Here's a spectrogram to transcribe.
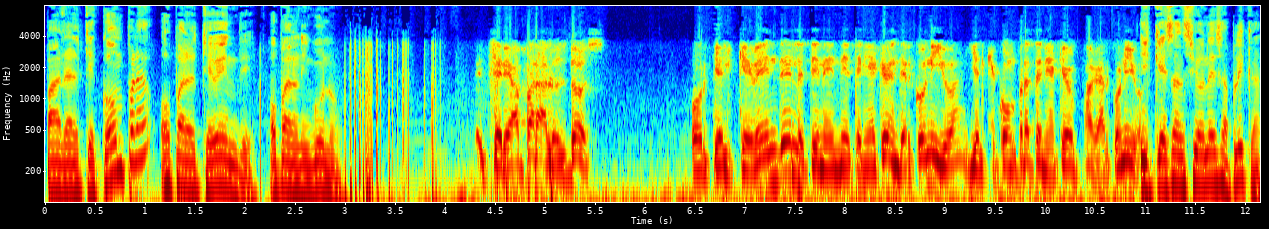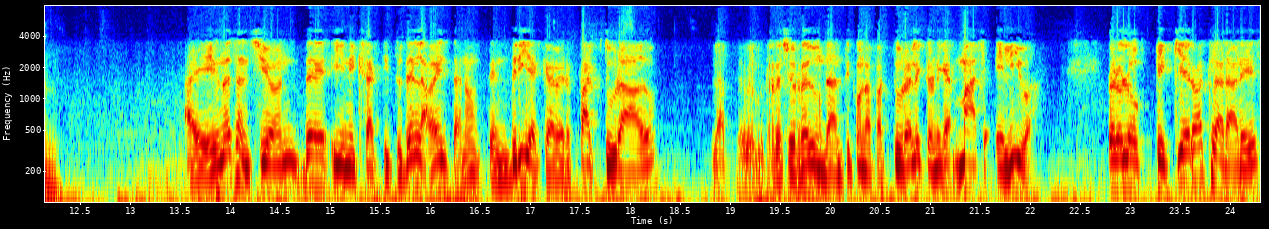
¿Para el que compra o para el que vende? ¿O para ninguno? Sería para los dos. Porque el que vende le, tiene, le tenía que vender con IVA y el que compra tenía que pagar con IVA. ¿Y qué sanciones aplican? Hay una sanción de inexactitud en la venta, ¿no? Tendría que haber facturado la, soy redundante con la factura electrónica más el IVA. Pero lo que quiero aclarar es,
